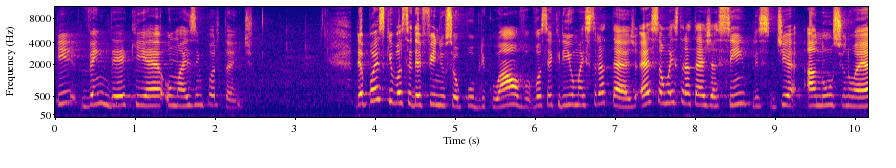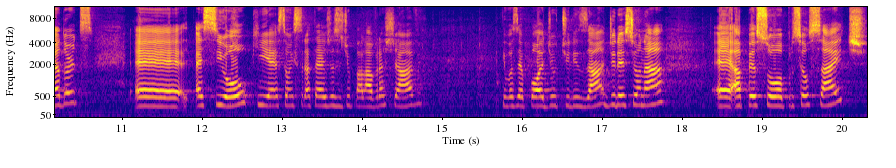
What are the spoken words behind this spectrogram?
e vender, que é o mais importante. Depois que você define o seu público-alvo, você cria uma estratégia. Essa é uma estratégia simples de anúncio no AdWords, é, SEO, que é, são estratégias de palavra-chave, que você pode utilizar, direcionar é, a pessoa para o seu site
